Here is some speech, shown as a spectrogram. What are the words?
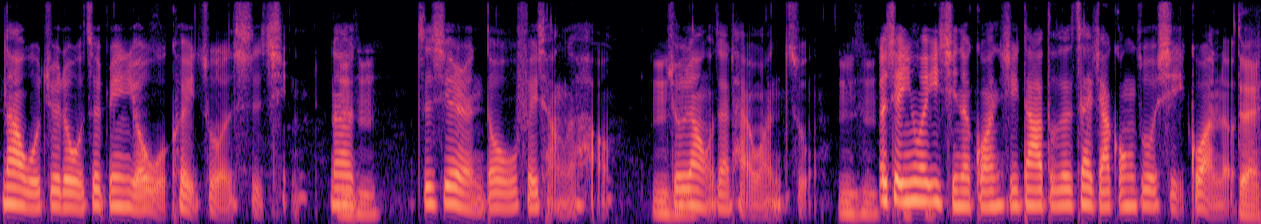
那我觉得我这边有我可以做的事情。那这些人都非常的好，就让我在台湾做。嗯而且因为疫情的关系，大家都在在家工作习惯了。对。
